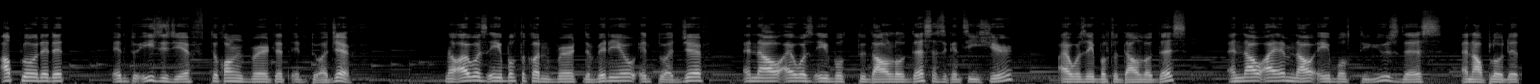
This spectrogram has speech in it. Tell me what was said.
uploaded it into ezgif to convert it into a GIF. Now I was able to convert the video into a GIF and now I was able to download this as you can see here. I was able to download this and now I am now able to use this and upload it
